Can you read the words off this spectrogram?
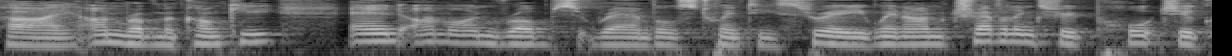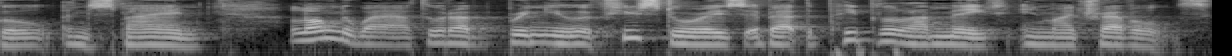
Hi, I'm Rob McConkie, and I'm on Rob's Rambles 23 when I'm travelling through Portugal and Spain. Along the way, I thought I'd bring you a few stories about the people I meet in my travels.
